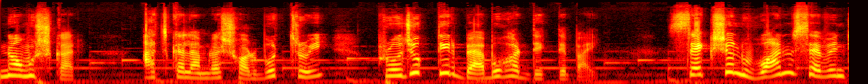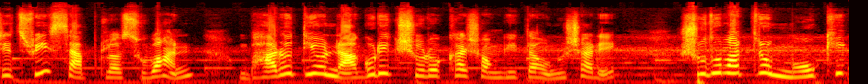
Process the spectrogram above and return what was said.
নমস্কার। আজকাল আমরা সর্বত্রই প্রযুক্তির ব্যবহার দেখতে পাই। Section one seventy three subclause one ভারতীয় নাগরিক সুরক্ষা সংহিতা অনুসারে শুধুমাত্র মৌখিক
